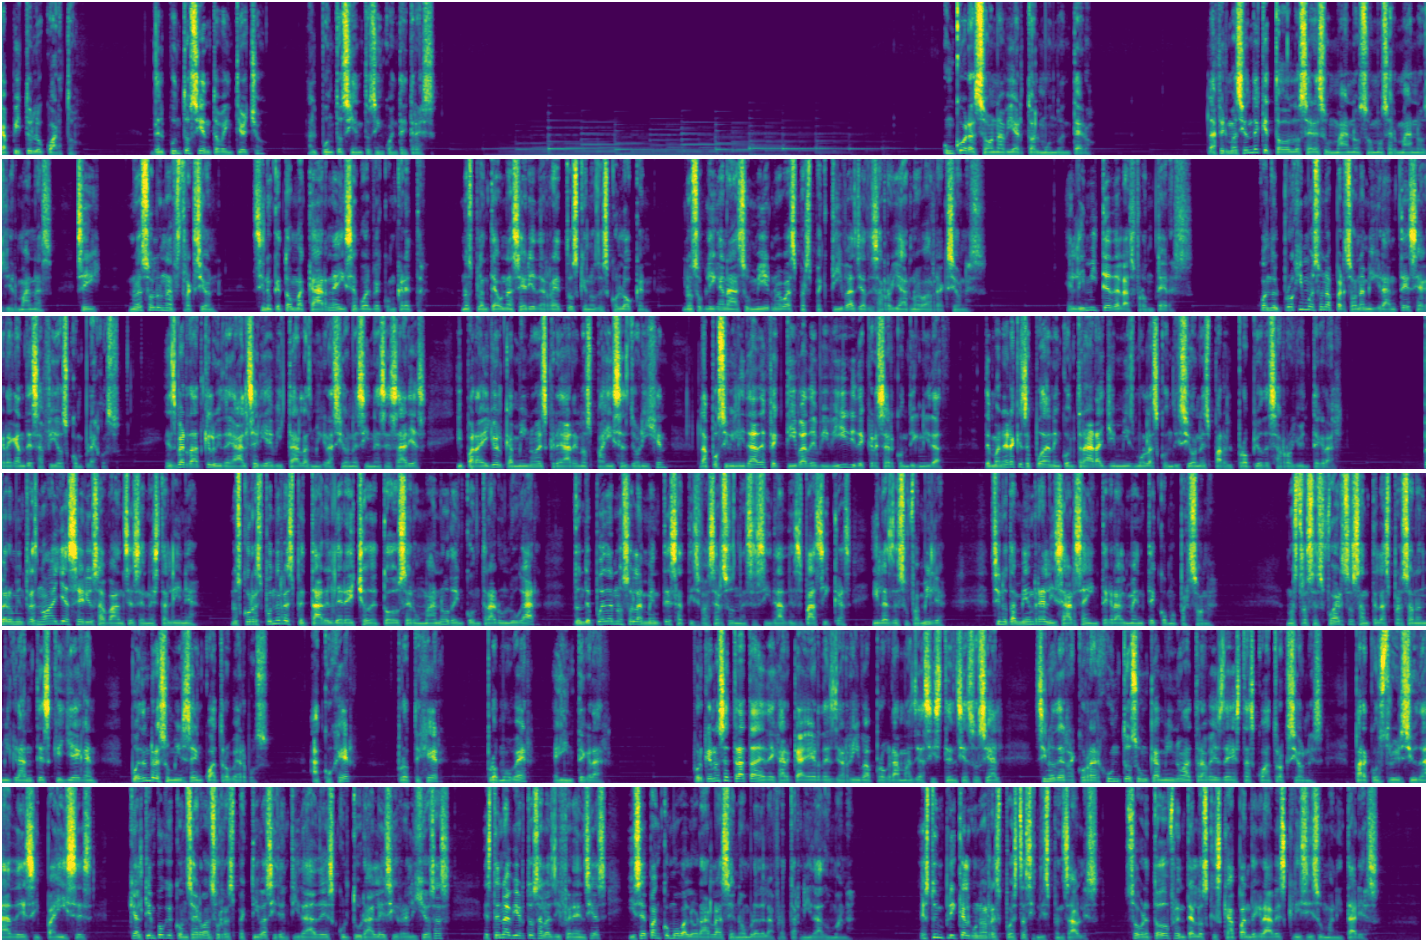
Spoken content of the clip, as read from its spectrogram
Capítulo cuarto. Del punto 128 al punto 153. Un corazón abierto al mundo entero. La afirmación de que todos los seres humanos somos hermanos y hermanas, sí, no es solo una abstracción, sino que toma carne y se vuelve concreta. Nos plantea una serie de retos que nos descolocan, nos obligan a asumir nuevas perspectivas y a desarrollar nuevas reacciones. El límite de las fronteras. Cuando el prójimo es una persona migrante se agregan desafíos complejos. Es verdad que lo ideal sería evitar las migraciones innecesarias y para ello el camino es crear en los países de origen la posibilidad efectiva de vivir y de crecer con dignidad, de manera que se puedan encontrar allí mismo las condiciones para el propio desarrollo integral. Pero mientras no haya serios avances en esta línea, nos corresponde respetar el derecho de todo ser humano de encontrar un lugar donde pueda no solamente satisfacer sus necesidades básicas y las de su familia, sino también realizarse integralmente como persona. Nuestros esfuerzos ante las personas migrantes que llegan pueden resumirse en cuatro verbos. Acoger, proteger, promover e integrar. Porque no se trata de dejar caer desde arriba programas de asistencia social, sino de recorrer juntos un camino a través de estas cuatro acciones, para construir ciudades y países que al tiempo que conservan sus respectivas identidades culturales y religiosas, estén abiertos a las diferencias y sepan cómo valorarlas en nombre de la fraternidad humana. Esto implica algunas respuestas indispensables, sobre todo frente a los que escapan de graves crisis humanitarias.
